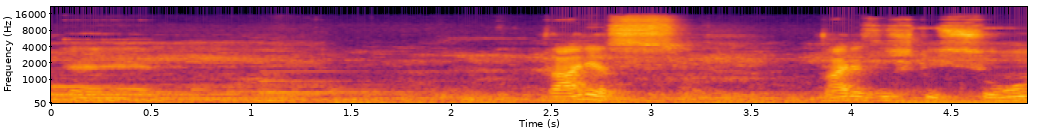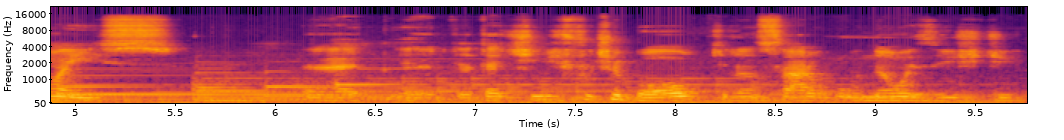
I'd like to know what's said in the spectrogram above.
é, várias várias instituições, é, é, até times de futebol que lançaram o Não Existe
